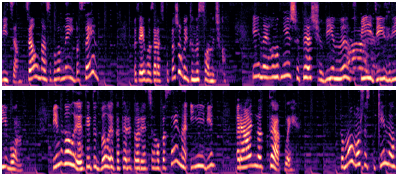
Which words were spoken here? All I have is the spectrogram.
Дивіться, це у нас головний басейн. Ось я його зараз покажу, вийду на сонечко. І найголовніше те, що він з підігрівом. Він великий, тут велика територія цього басейна, і він реально теплий. Тому можна спокійно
